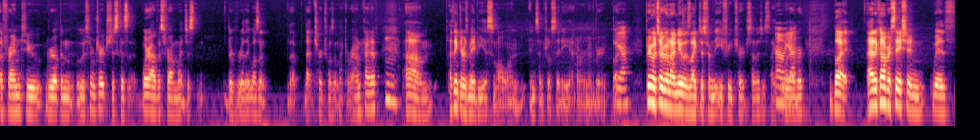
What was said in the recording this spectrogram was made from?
a friend who grew up in Lutheran church just because where I was from it just there really wasn't that that church wasn't like around kind of. Mm. Um, I think there was maybe a small one in Central City. I don't remember, but yeah. pretty much everyone I knew was like just from the E Free Church, so it was just like Oh, yeah. whatever. But I had a conversation with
